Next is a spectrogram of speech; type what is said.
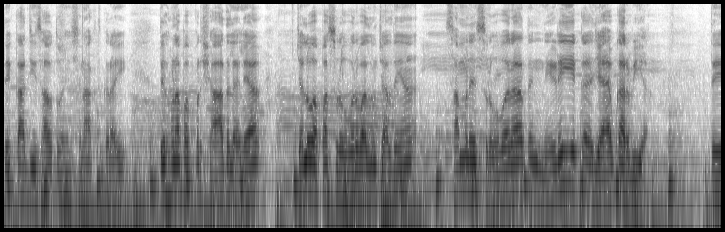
ਤੇ ਕਾਜੀ ਸਾਹਿਬ ਤੋਂ ਇਹ ਸ਼ਨਾਖਤ ਕਰਾਈ। ਤੇ ਹੁਣ ਆਪਾਂ ਪ੍ਰਸ਼ਾਦ ਲੈ ਲਿਆ। ਚਲੋ ਆਪਾਂ ਸਰੋਵਰ ਵੱਲ ਨੂੰ ਚੱਲਦੇ ਆ ਸਾਹਮਣੇ ਸਰੋਵਰ ਆ ਤੇ ਨੇੜੇ ਹੀ ਇੱਕ ਅਜਾਇਬ ਘਰ ਵੀ ਆ। ਤੇ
